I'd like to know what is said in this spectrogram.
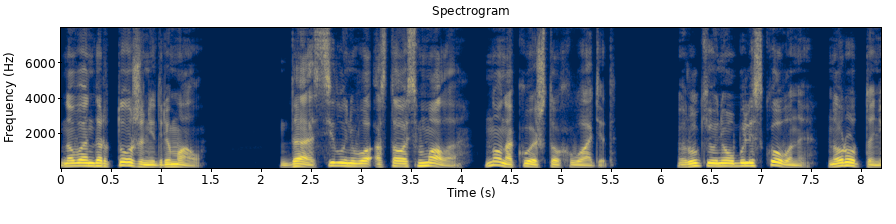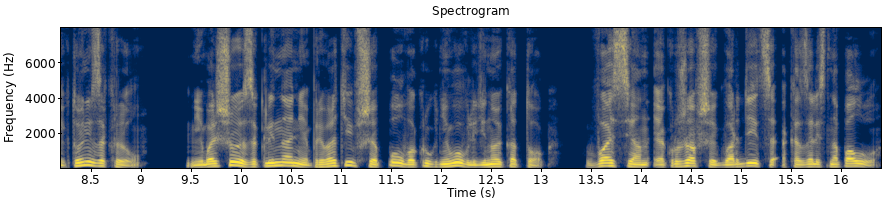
Но Вендер тоже не дремал. Да, сил у него осталось мало, но на кое-что хватит. Руки у него были скованы, но рот-то никто не закрыл. Небольшое заклинание, превратившее пол вокруг него в ледяной каток. Васян и окружавшие гвардейцы оказались на полу,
